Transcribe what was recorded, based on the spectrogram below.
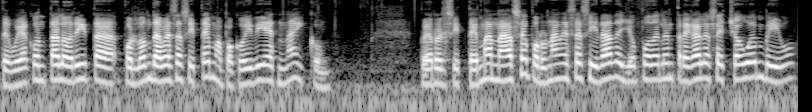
te voy a contar ahorita por dónde va ese sistema, porque hoy día es Nikon. Pero el sistema nace por una necesidad de yo poder entregar ese show en vivo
